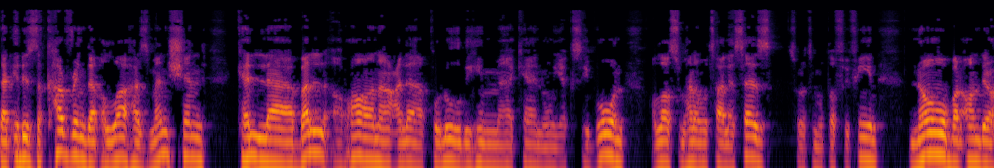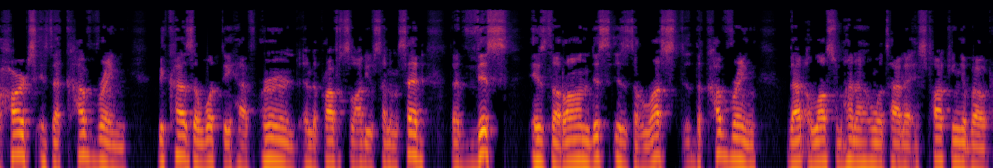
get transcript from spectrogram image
that it is the covering that Allah has mentioned كلا بل ران على قلوبهم ما كانوا يكسبون Allah subhanahu wa ta'ala says Surah Al-Mutaffifin no but on their hearts is the covering because of what they have earned and the Prophet ﷺ said that this is the ran this is the rust the covering that Allah subhanahu wa ta'ala is talking about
